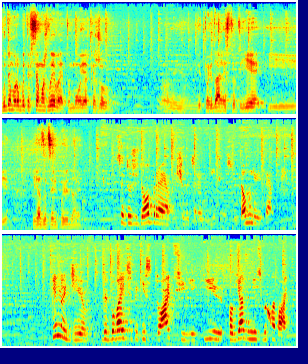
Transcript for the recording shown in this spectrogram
Будемо робити все можливе, тому я кажу, е, відповідальність тут є, і я за це відповідаю. Це дуже добре, що ви це розумієте, усвідомлюєте. Іноді відбуваються такі ситуації, які пов'язані з вихованням.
